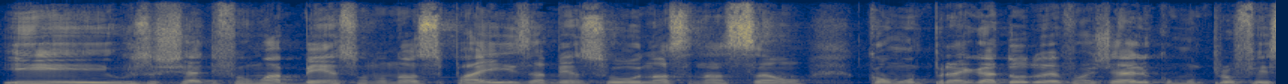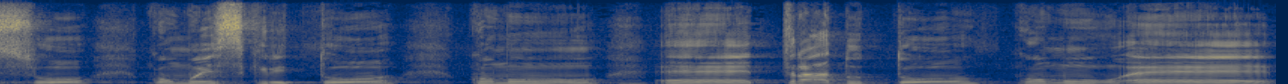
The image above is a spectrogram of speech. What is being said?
e Russell Shedd foi uma bênção no nosso país, abençoou nossa nação como pregador do Evangelho, como professor, como escritor, como é, tradutor, como é,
